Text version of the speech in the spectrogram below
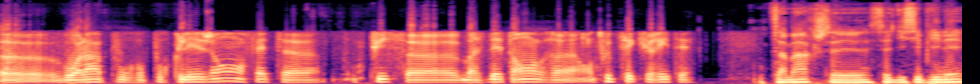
Euh, voilà pour pour que les gens en fait euh, puissent euh, bah, se détendre en toute sécurité. Ça marche, c'est discipliné?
